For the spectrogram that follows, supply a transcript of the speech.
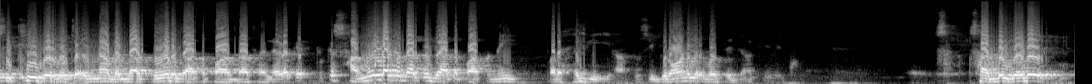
ਸਿੱਖੀ ਦੇ ਵਿੱਚ ਇੰਨਾ ਵੱਡਾ ਕੋਡ ਜਾਤ ਪਾਤ ਦਾ ਫੈਲਿਆ ਕਿ ਕਿਉਂਕਿ ਸਾਨੂੰ ਲੱਗਦਾ ਕਿ ਜਾਤ ਪਾਤ ਨਹੀਂ, ਪਰ ਹੈਗੀ ਆ। ਤੁਸੀਂ ਗਰਾਊਂਡ ਲੈਵਲ ਤੇ ਜਾ ਕੇ ਵੇਖੋ। ਸਾਡੇ ਜਿਹੜੇ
